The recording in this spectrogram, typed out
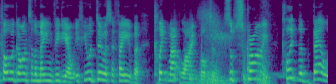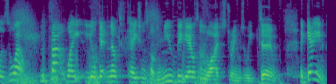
Before we go on to the main video, if you would do us a favour, click that like button, subscribe, click the bell as well. That way you'll get notifications of new videos and live streams we do. Again,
